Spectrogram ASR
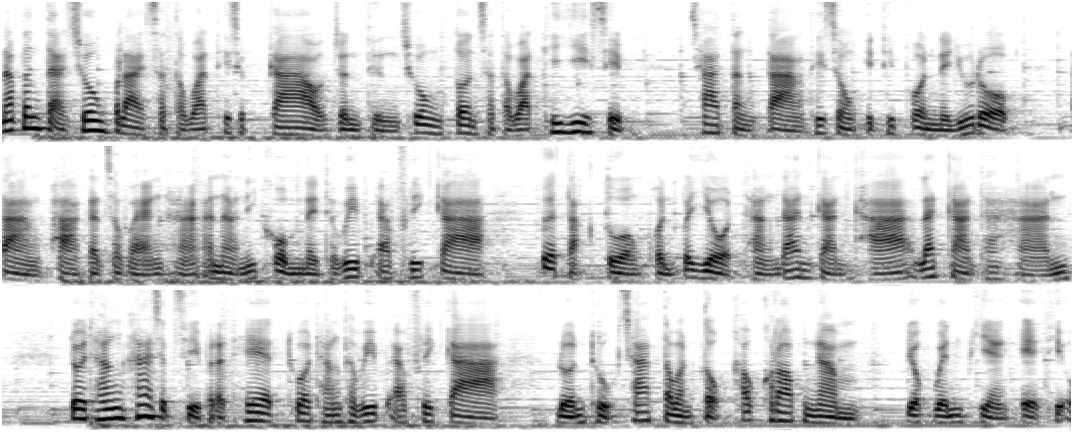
นับตั้งแต่ช่วงปลายศตวรรษที่ 19 จนถึงช่วงต้นศตวรรษที่ 20 ชาติต่างๆ ที่ทรงอิทธิพลในยุโรป ต่างพากันแสวงหาอาณานิคมในทวีปแอฟริกา เพื่อตักตวงผลประโยชน์ทางด้านการค้าและการทหาร โดยทั้ง 54 ประเทศทั่วทั้งทวีปแอฟริกา ล้วนถูกชาติตะวันตกเข้าครอบงำ ยกเว้นเพียงเอธิโอ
